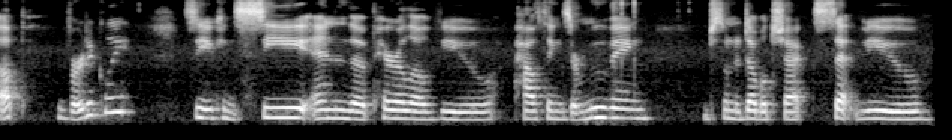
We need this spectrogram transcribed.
up vertically so you can see in the parallel view how things are moving I just want to double check set view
